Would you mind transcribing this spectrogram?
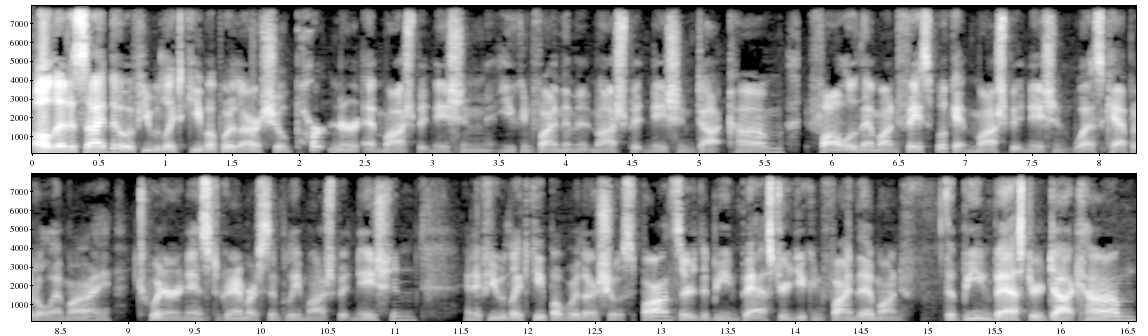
All that aside, though, if you would like to keep up with our show partner at Moshpit Nation, you can find them at moshpitnation.com. Follow them on Facebook at Moshpit Nation West Capital MI. Twitter and Instagram are simply Moshpit Nation. And if you would like to keep up with our show sponsor, The Bean Bastard, you can find them on thebeanbastard.com.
